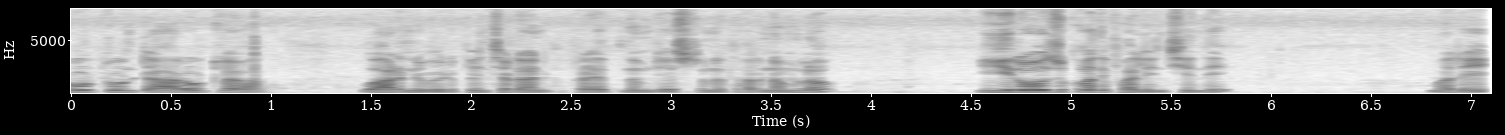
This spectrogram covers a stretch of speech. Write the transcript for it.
రూట్ ఉంటే ఆ రూట్లో వారిని విడిపించడానికి ప్రయత్నం చేస్తున్న తరుణంలో ఈ రోజుకు అది ఫలించింది. మరి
